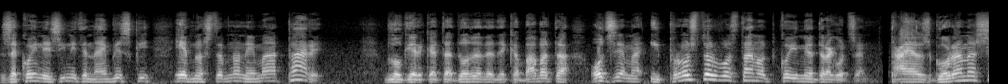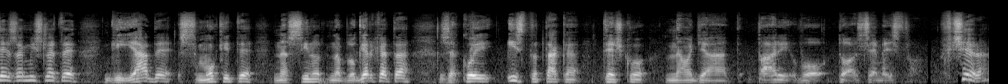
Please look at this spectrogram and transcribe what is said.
за кои незините најблиски едноставно немаат пари. Блогерката додаде дека бабата одзема и простор во станот кој им е драгоцен. Таја згорана се, замислете, ги јаде смоките на синот на блогерката, за кој исто така тешко наоѓаат пари во тоа семејство. Вчера,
